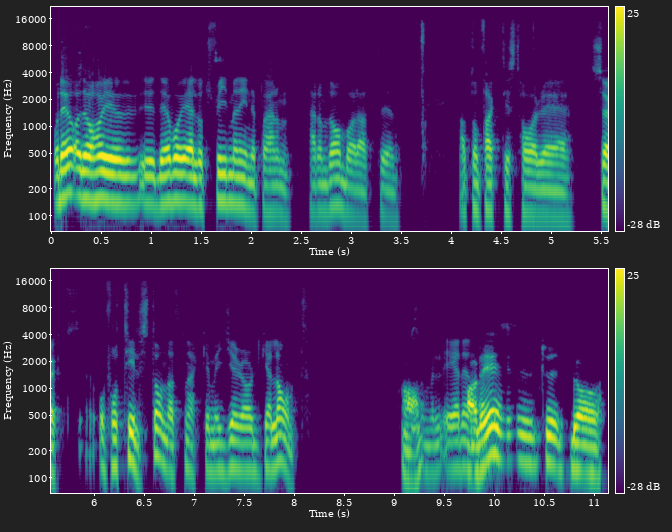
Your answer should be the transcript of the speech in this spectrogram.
Och det, det, har ju, det var ju Elliot Friedman inne på härom, häromdagen bara att eh, att de faktiskt har eh, sökt och fått tillstånd att snacka med Gerard Galant. Ja, som är den, ja det är ett bra...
